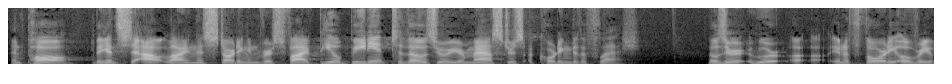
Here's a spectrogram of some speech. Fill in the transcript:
And Paul begins to outline this starting in verse 5 Be obedient to those who are your masters according to the flesh, those who are, who are uh, uh, in authority over you,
